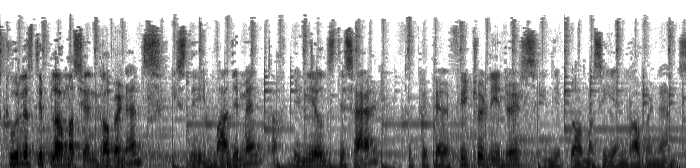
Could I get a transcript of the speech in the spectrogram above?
School of Diplomacy and Governance is the embodiment of Benilde's desire to prepare future leaders in diplomacy and governance.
